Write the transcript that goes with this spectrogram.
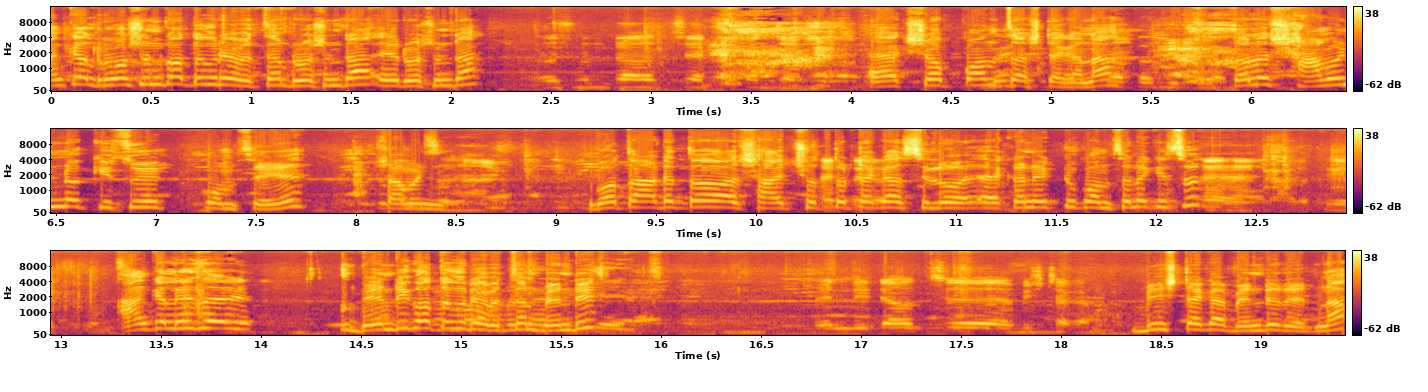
আঙ্কেল রসুন কত করে বেচছেন? রসুনটা এই রসুনটা? রসুনটা হচ্ছে একশো পঞ্চাশ। টাকা না? তাহলে সামান্য কিছু কমছে হ্যাঁ? সামান্য। গত আটে তো ষাট সত্তর টাকা ছিল এখন একটু কমছে না কিছু? হ্যাঁ আঙ্কেল এই যে ভেন্ডি কত করে বেচছেন? ভেন্ডি? ভেন্ডিটা হচ্ছে বিশ টাকা। বিশ টাকা ভেন্ডি রেট না?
